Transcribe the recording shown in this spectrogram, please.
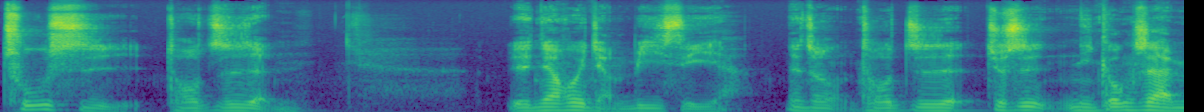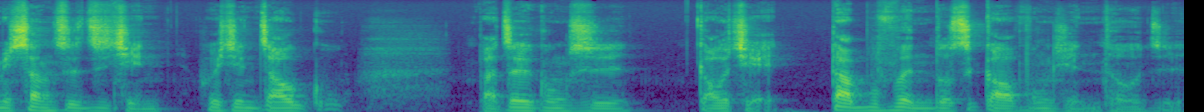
初始投资人，人家会讲 VC 呀，那种投资就是你公司还没上市之前，会先招股，把这个公司搞起来。大部分都是高风险投资。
